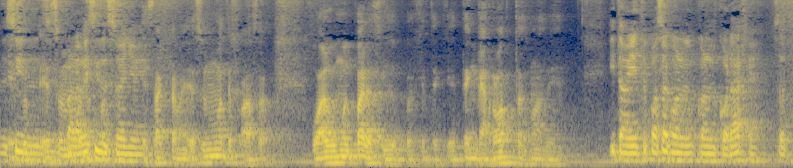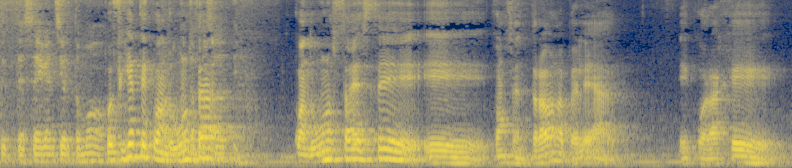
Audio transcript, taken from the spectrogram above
que sí, eso, parálisis de sueño. Exactamente, eso mismo te pasa. O algo muy parecido, pues que te, que te engarrotas más bien. Y también te pasa con el, con el coraje, o sea, te, te cega en cierto modo. Pues fíjate, cuando uno está, cuando uno está este, eh, concentrado en la pelea, el coraje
